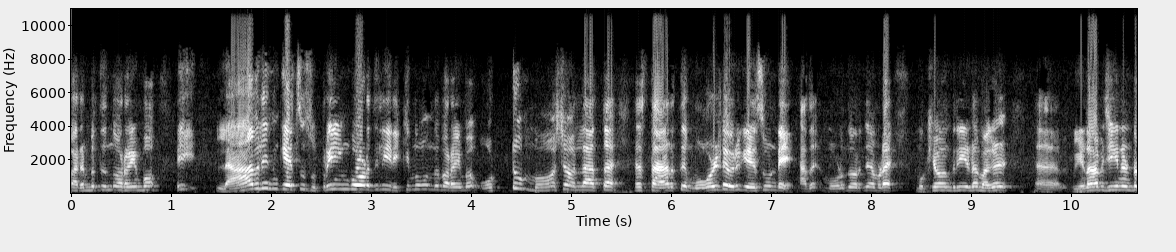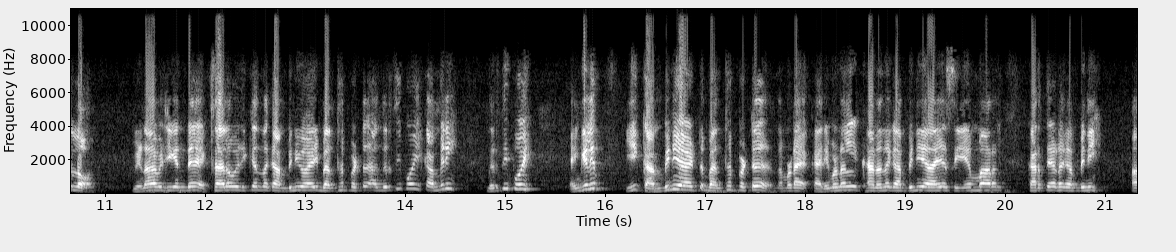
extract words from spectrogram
വരമ്പത്ത് എന്ന് പറയുമ്പോൾ ഈ ലാവലിൻ കേസ് സുപ്രീം കോടതിയിൽ ഇരിക്കുന്നു എന്ന് പറയുമ്പോൾ ഒട്ടും മോശമല്ലാത്ത സ്ഥാനത്ത് മോളുടെ ഒരു കേസുണ്ടേ അത് മോൾ എന്ന് പറഞ്ഞാൽ നമ്മുടെ മുഖ്യമന്ത്രിയുടെ മകൾ വീണാ വിജയൻ ഉണ്ടല്ലോ. വീണാ വിജയന്റെ എക്സാലോജിക് എന്ന കമ്പനിയുമായി ബന്ധപ്പെട്ട് നിർത്തിപ്പോയി. കമ്പനി നിർത്തിപ്പോയി. എങ്കിലും ഈ കമ്പനിയായിട്ട് ബന്ധപ്പെട്ട് നമ്മുടെ കരിമണൽ ഖനന കമ്പനിയായ സി എം ആർ എൽ കർത്തയുടെ കമ്പനി ആ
